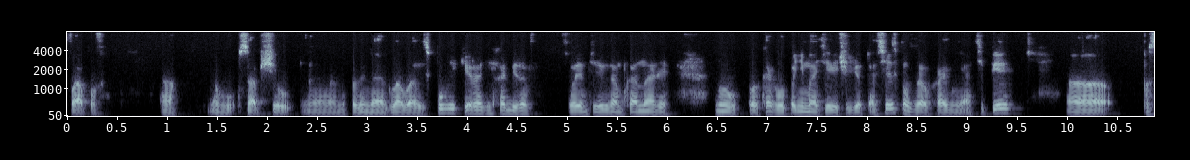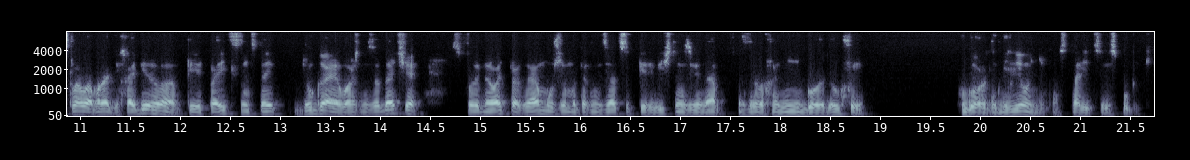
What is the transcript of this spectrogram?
ФАПов. А, ну, сообщил, напоминаю, глава республики Ради Хабиров в своем телеграм-канале. Ну, как вы понимаете, речь идет о сельском здравоохранении, а теперь по словам Ради Хабирова, перед правительством стоит другая важная задача – сформировать программу уже модернизации первичного звена здравоохранения города Уфы, города-миллионника, столицы республики.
